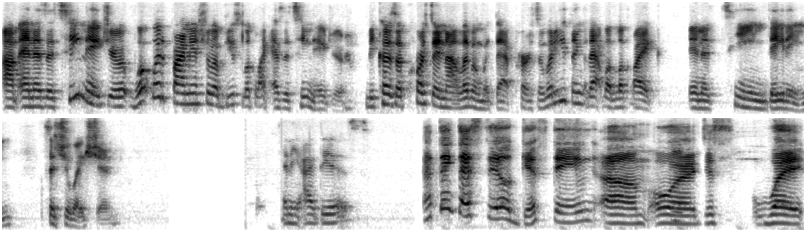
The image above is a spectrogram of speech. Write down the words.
Um, and as a teenager, what would financial abuse look like as a teenager? Because of course they're not living with that person. What do you think that would look like in a teen dating situation? Any ideas? I think that's still gifting, um, or mm-hmm. just what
